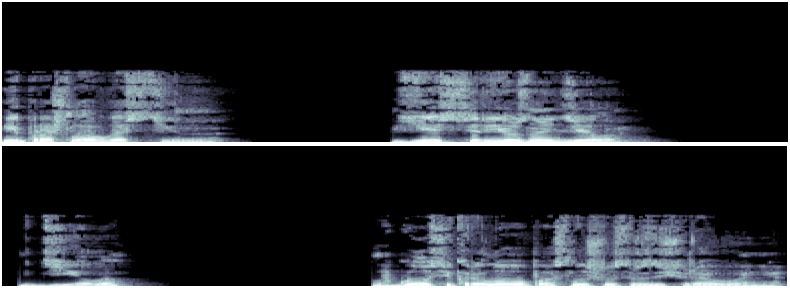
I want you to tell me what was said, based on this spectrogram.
И прошла в гостиную. «Есть серьезное дело». «Дело?» В голосе Крылова послышалось разочарование.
